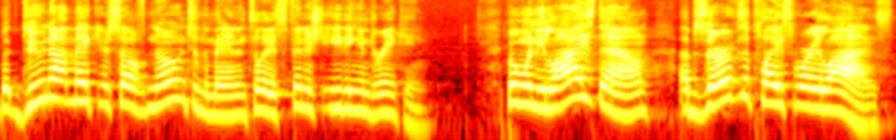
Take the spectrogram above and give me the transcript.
but do not make yourself known to the man until he has finished eating and drinking. But when he lies down, observe the place where he lies.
